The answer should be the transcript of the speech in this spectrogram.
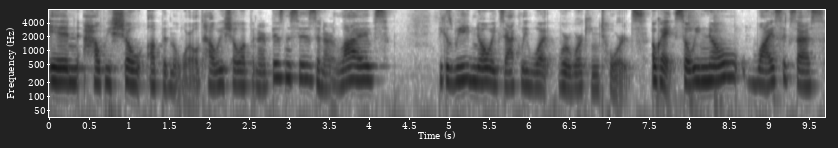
in how we show up in the world, how we show up in our businesses, in our lives, because we know exactly what we're working towards. Okay, so we know why success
